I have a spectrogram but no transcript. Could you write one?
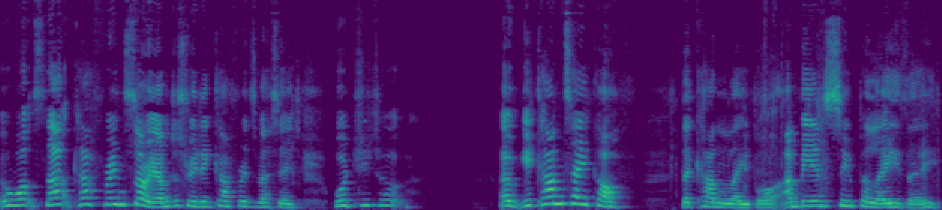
oh? What's that, Catherine? Sorry, I'm just reading Catherine's message. Would you talk? Oh, you can take off the can label. I'm being super lazy.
